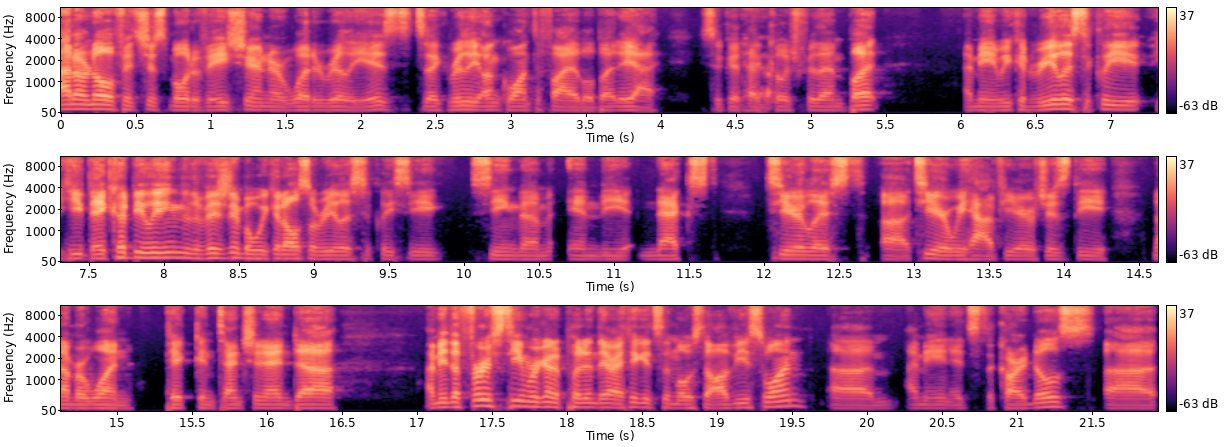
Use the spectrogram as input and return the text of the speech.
I don't know if it's just motivation or what it really is. It's like really unquantifiable. But yeah, he's a good head yeah. coach for them. But I mean, we could realistically he they could be leading the division, but we could also realistically see seeing them in the next tier list uh, tier we have here, which is the number one pick contention. And uh, I mean, the first team we're going to put in there, I think it's the most obvious one. Um, I mean, it's the Cardinals. Uh,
